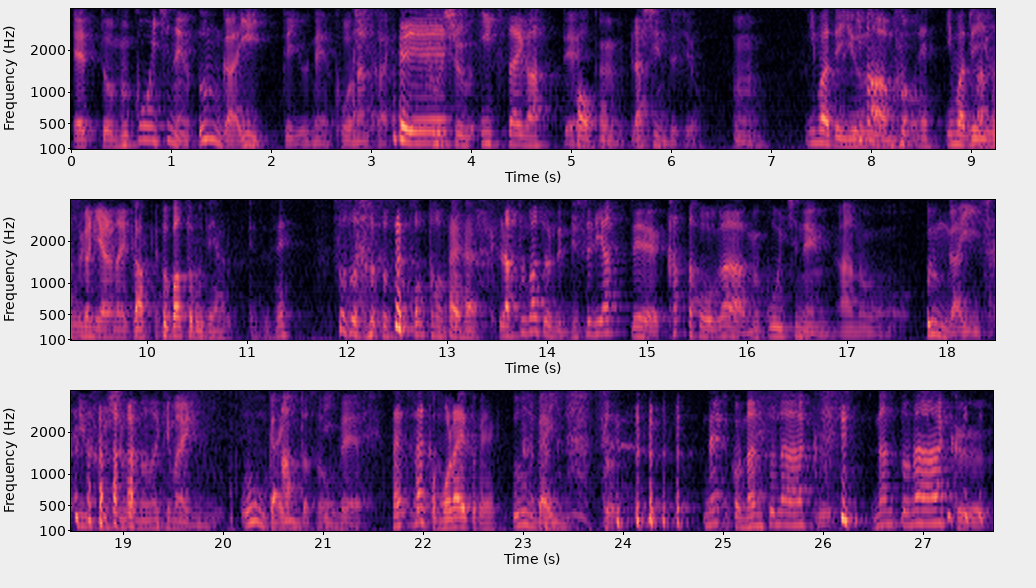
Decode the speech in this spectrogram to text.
えっと、向こう1年運がいいっていうねこうなんか風習言い伝えがあって、ほう。ん、らしいんですよ、うん、う今で言う今はもうね、今で言う今さすがにやらないとラップバトルであるってやつですね。そうそうそうそうそう本当本当ラップバトルでディスり合って勝った方が向こう1年あの運がいいっていう風習が野崎参りに運がいいあったそうで。なんかもらえるとかじゃなくて運がいいそう。ねこうなんとなくなんとなく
